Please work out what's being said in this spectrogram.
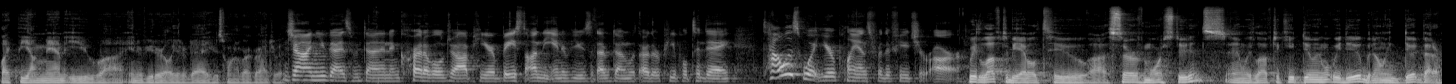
like the young man that you uh, interviewed earlier today, who's one of our graduates. John, you guys have done an incredible job here based on the interviews that I've done with other people today. Tell us what your plans for the future are. We'd love to be able to uh, serve more students, and we'd love to keep doing what we do, but only do it better.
